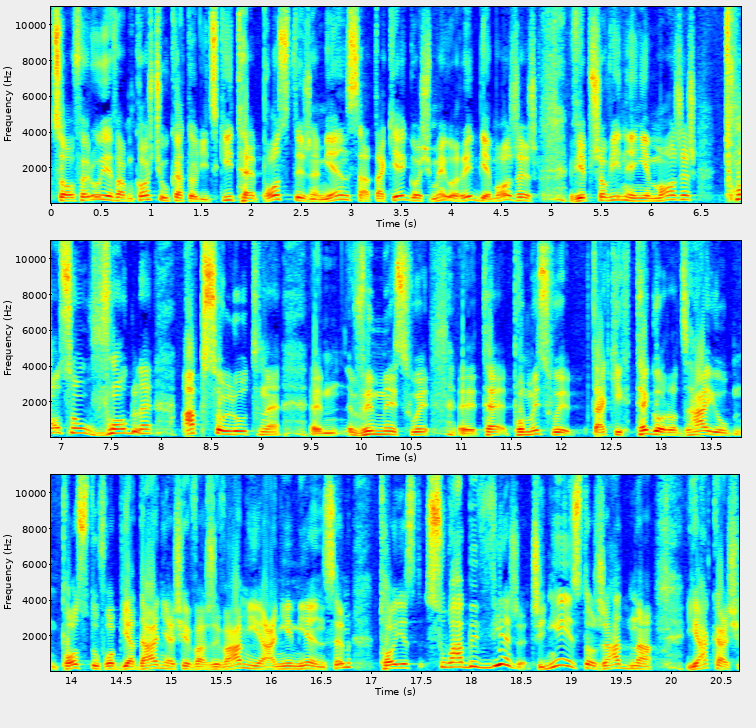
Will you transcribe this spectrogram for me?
co oferuje wam Kościół katolicki, te posty, że mięsa takiego, śmego, rybie możesz, wieprzowiny nie możesz, to są w ogóle absolutne wymysły, e, te pomysły takich tego rodzaju postów obiadania się warzywami, a nie mięsem, to jest słaby w wierze. Czy nie jest to żadna jakaś,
